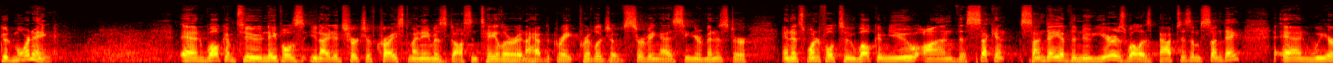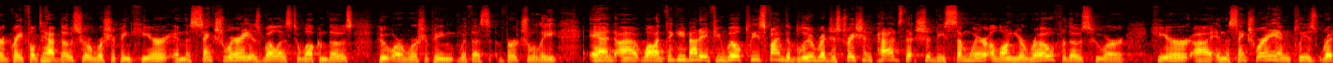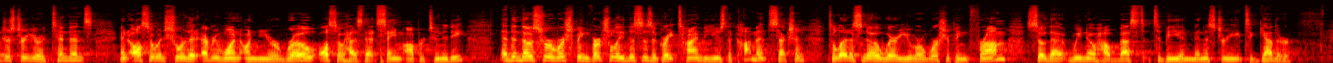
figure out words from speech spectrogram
Good morning. And welcome to Naples United Church of Christ. My name is Dawson Taylor, and I have the great privilege of serving as senior minister. And it's wonderful to welcome you on the second Sunday of the new year, as well as Baptism Sunday. And we are grateful to have those who are worshiping here in the sanctuary, as well as to welcome those who are worshiping with us virtually. And uh, while I'm thinking about it, if you will, please find the blue registration pads that should be somewhere along your row for those who are here uh, in the sanctuary. And please register your attendance and also ensure that everyone on your row also has that same opportunity. And then those who are worshiping virtually, this is a great time to use the comment section to let us know where you are worshiping from so that we know how best to be in ministry together.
